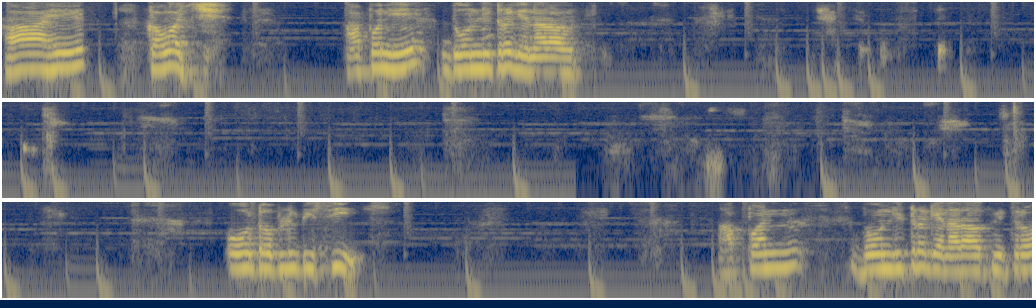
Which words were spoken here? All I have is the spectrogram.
हा आहे कवच. आपण हे दोन लिटर घेणार आहोत. ओ डब्ल्यू डी सी आपण दोन लिटर घेणार आहोत मित्र.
